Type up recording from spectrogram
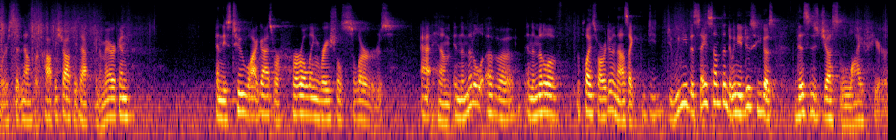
We were sitting down for a coffee shop. He's African American. And these two white guys were hurling racial slurs at him in the middle of a in the middle of the place while we're doing that. I was like, do, do we need to say something? Do we need to do? He goes, this is just life here.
